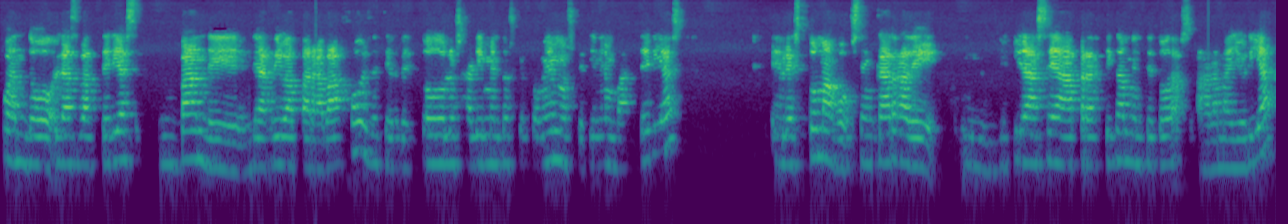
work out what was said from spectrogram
cuando las bacterias van de, de, arriba para abajo, es decir, de todos los alimentos que comemos que tienen bacterias, el estómago se encarga de ya sea prácticamente todas, a la mayoría.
